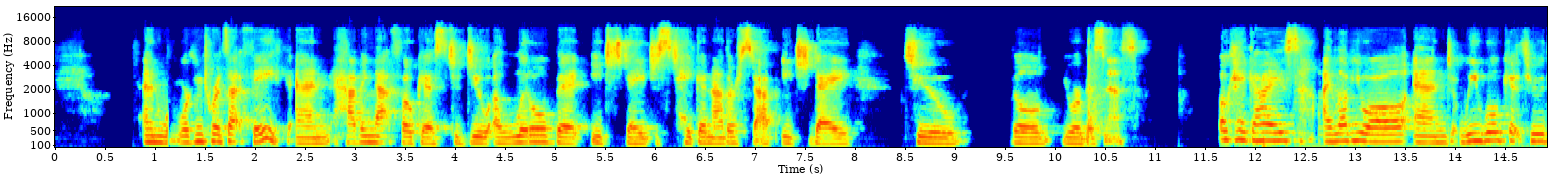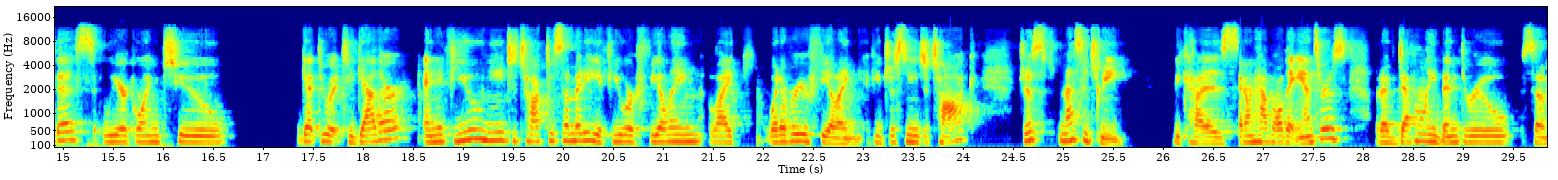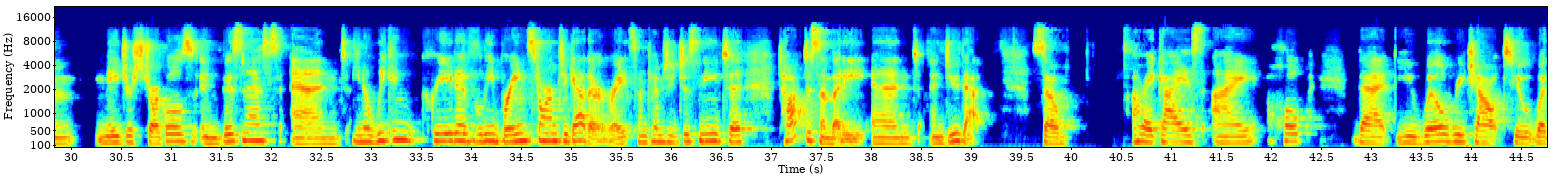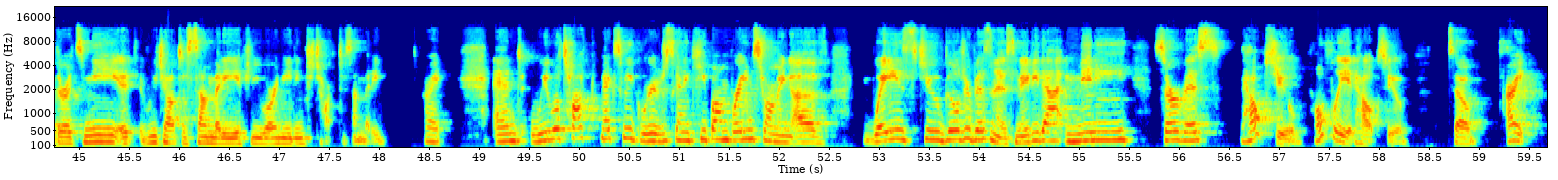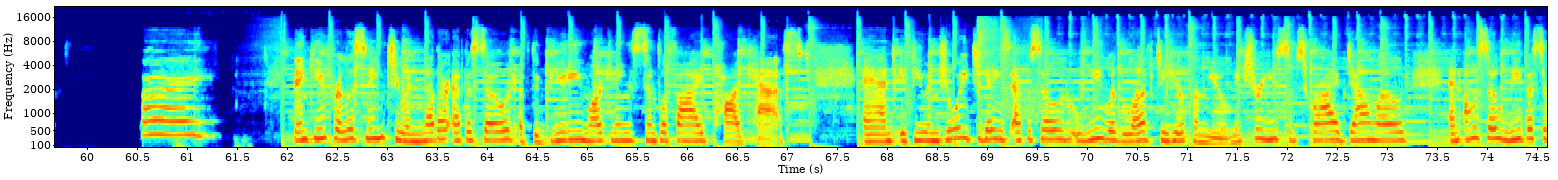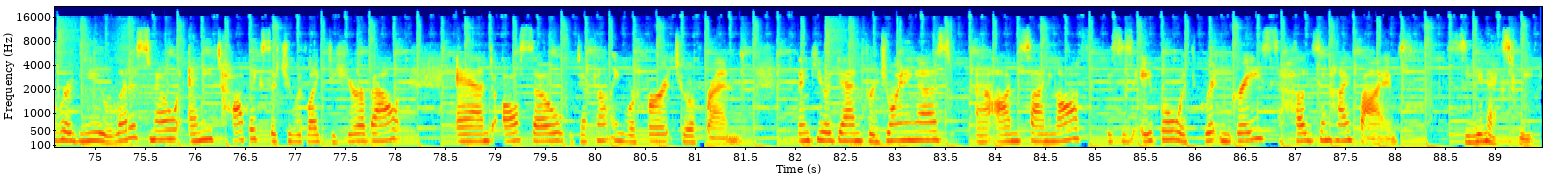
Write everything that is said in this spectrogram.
and working towards that faith and having that focus to do a little bit each day, just take another step each day to build your business. Okay, guys, I love you all, and we will get through this. We are going to get through it together. And if you need to talk to somebody, if you are feeling like whatever you're feeling, if you just need to talk, just message me because I don't have all the answers, but I've definitely been through some major struggles in business and you know we can creatively brainstorm together right sometimes you just need to talk to somebody and and do that so all right, guys, I hope that you will reach out to, whether it's me, it, reach out to somebody if you are needing to talk to somebody. All right. And we will talk next week. We're just going to keep on brainstorming of ways to build your business. Maybe that mini service helps you. Hopefully, it helps you. So, all right. Bye. Thank you for listening to another episode of the Beauty Marketing Simplified podcast. And if you enjoyed today's episode, we would love to hear from you. Make sure you subscribe, download, and also leave us a review. Let us know any topics that you would like to hear about, and also definitely refer it to a friend. Thank you again for joining us. Uh, I'm signing off. This is April with Grit and Grace, hugs and high fives. See you next week.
